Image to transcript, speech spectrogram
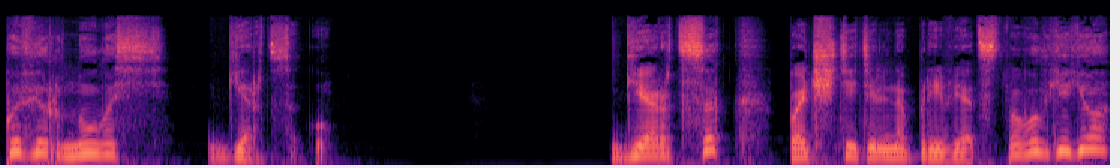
повернулась к герцогу. Герцог почтительно приветствовал ее и,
